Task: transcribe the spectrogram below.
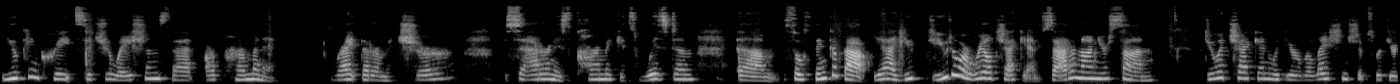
You can create situations that are permanent, right? That are mature. Saturn is karmic. It's wisdom. Um, so think about, yeah, you you do a real check in. Saturn on your sun do a check in with your relationships with your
